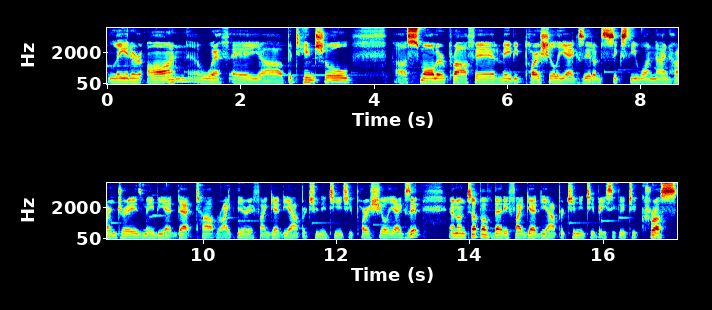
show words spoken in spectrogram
later on with a uh, potential uh, smaller profit, maybe partially exit on 61 900s, maybe at that top right there if I get the opportunity to partially exit. And on top of that, if I get the opportunity basically to cross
